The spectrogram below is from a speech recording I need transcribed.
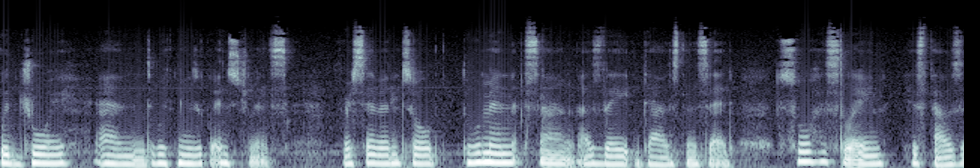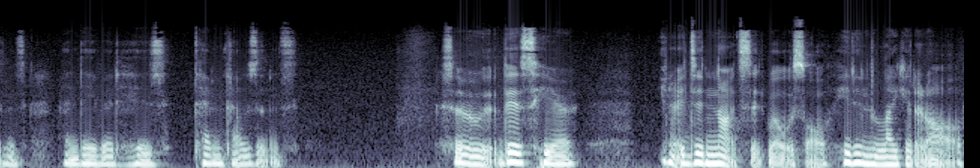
with joy, and with musical instruments. Verse 7 So the women sang as they danced and said, Saul has slain his thousands, and David his ten thousands. So this here, you know, it did not sit well with Saul. He didn't like it at all.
